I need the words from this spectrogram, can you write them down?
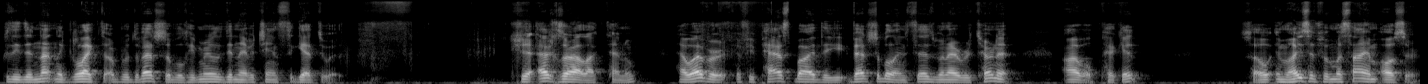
because he did not neglect to uproot the vegetable, he merely didn't have a chance to get to it. However, if he passed by the vegetable and says, When I return it, I will pick it. So imhaisif masayim aser.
